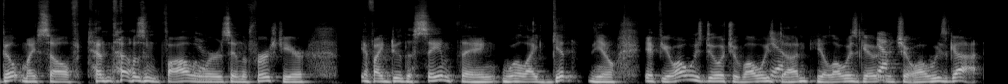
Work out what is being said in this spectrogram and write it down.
built myself 10,000 followers in the first year, if I do the same thing, will I get, you know, if you always do what you've always Yeah. done, you'll always get what you always got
